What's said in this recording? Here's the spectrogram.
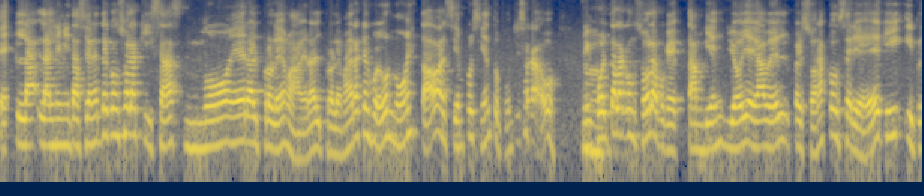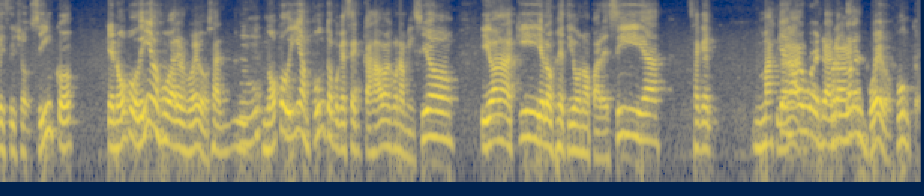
eh, la- las limitaciones de consola quizás no era el problema, era el problema era que el juego no estaba al 100%, punto y se acabó. No importa la consola, porque también yo llegué a ver personas con Serie X y PlayStation 5 que no podían jugar el juego, o sea, no podían, punto, porque se encajaban con una misión, iban aquí y el objetivo no aparecía, o sea que más que Mira, hardware, realmente no- era el juego, punto.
